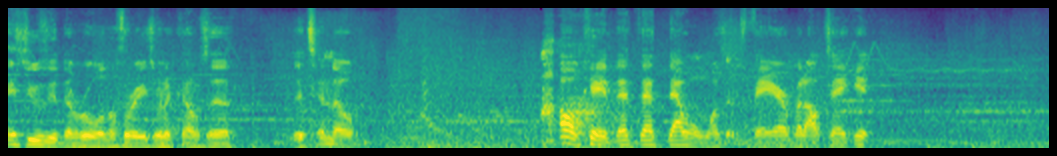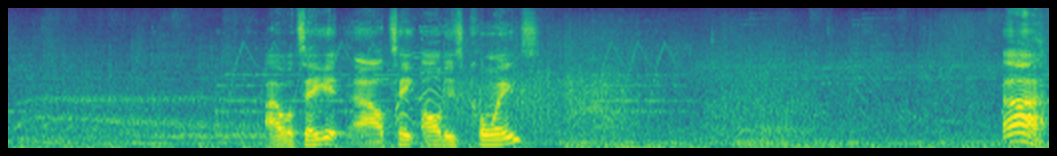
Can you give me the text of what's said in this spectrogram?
It's usually the rule of threes when it comes to Nintendo. Okay, that, that, that one wasn't fair, but I'll take it. I will take it. I'll take all these coins. Ah!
